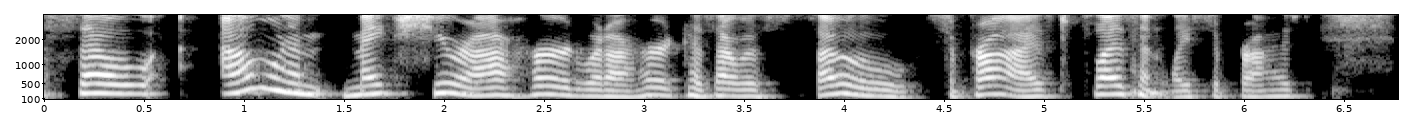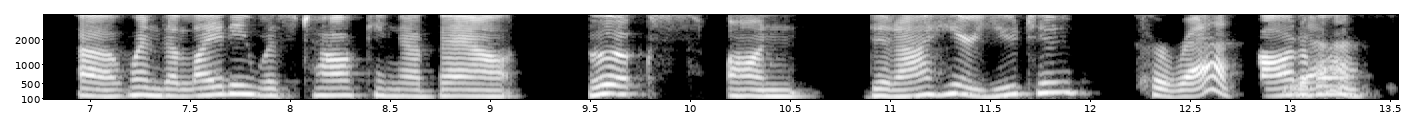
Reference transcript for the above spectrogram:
so I want to make sure I heard what I heard because I was so surprised, pleasantly surprised, uh, when the lady was talking about books on. Did I hear YouTube? Correct. Audible Yes.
